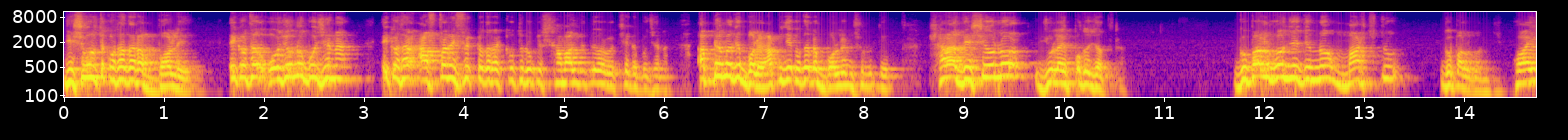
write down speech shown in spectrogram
যে সমস্ত কথা তারা বলে, এই কথার ওজনও বোঝে না, এই কথার আফটার ইফেক্টও তারা কতটুকু সামাল দিতে পারবে সেটা বোঝে না। আপনি আমাকে বলেন, আপনি যে কথাটা বলেন শুরুতে, সারা দেশে হলো জুলাই পদযাত্রা। গোপালগঞ্জের জন্য মার্চ টু গোপালগঞ্জ। হয়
